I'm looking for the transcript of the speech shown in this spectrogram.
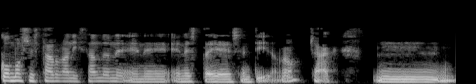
cómo se está organizando en, este sentido no o mm,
